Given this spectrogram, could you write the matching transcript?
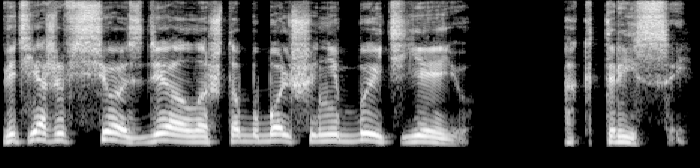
Ведь я же все сделала, чтобы больше не быть ею, актрисой!»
